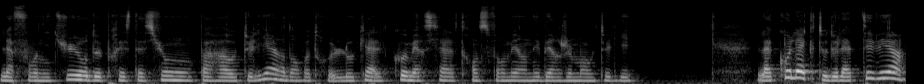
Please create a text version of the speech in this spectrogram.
La fourniture de prestations para-hôtelières dans votre local commercial transformé en hébergement hôtelier, la collecte de la TVA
